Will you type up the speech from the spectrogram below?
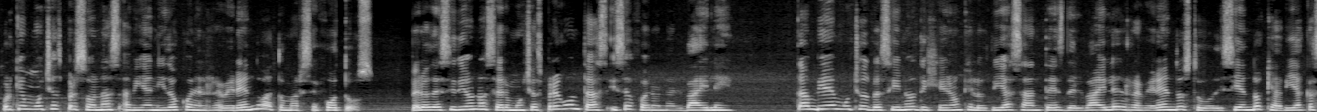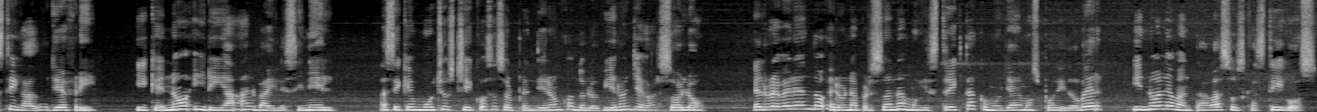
porque muchas personas habían ido con el reverendo a tomarse fotos, pero decidió no hacer muchas preguntas y se fueron al baile. También muchos vecinos dijeron que los días antes del baile el reverendo estuvo diciendo que había castigado a Jeffrey, y que no iría al baile sin él, así que muchos chicos se sorprendieron cuando lo vieron llegar solo. El reverendo era una persona muy estricta como ya hemos podido ver, y no levantaba sus castigos,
